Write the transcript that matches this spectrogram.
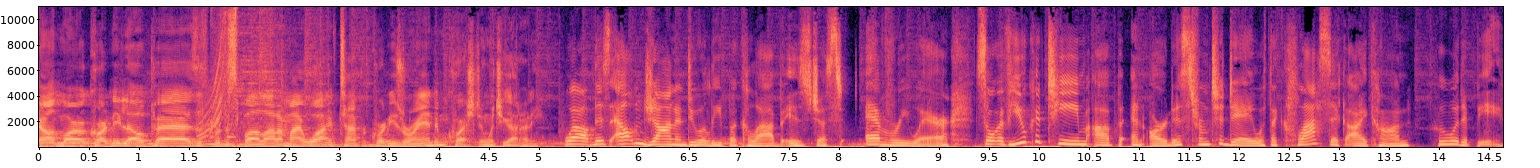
You're on Mario Courtney Lopez. Let's put the spotlight on my wife. Time for Courtney's random question. What you got, honey? Well, this Elton John and Dua Lipa collab is just everywhere. So if you could team up an artist from today with a classic icon, who would it be?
